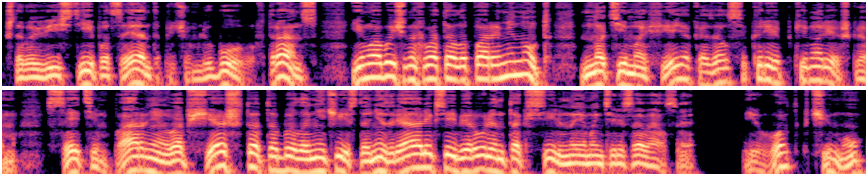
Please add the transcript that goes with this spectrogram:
Чтобы ввести пациента, причем любого, в транс, ему обычно хватало пары минут, но Тимофей оказался крепким орешком. С этим парнем вообще что-то было нечисто, не зря Алексей Берулин так сильно им интересовался. И вот к чему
